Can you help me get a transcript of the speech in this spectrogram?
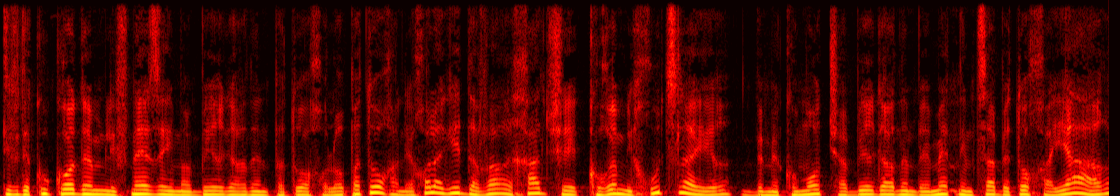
תבדקו קודם לפני זה אם הביר גרדן פתוח או לא פתוח. אני יכול להגיד דבר אחד שקורה מחוץ לעיר, במקומות שהביר גרדן באמת נמצא בתוך היער,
